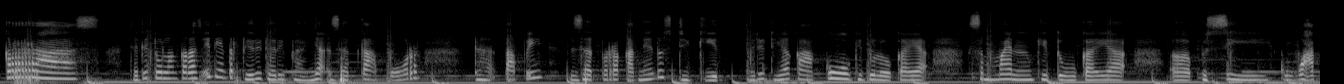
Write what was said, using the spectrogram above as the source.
keras. Jadi tulang keras ini terdiri dari banyak zat kapur nah, tapi zat perekatnya itu sedikit. Jadi dia kaku gitu loh kayak semen gitu kayak uh, besi kuat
